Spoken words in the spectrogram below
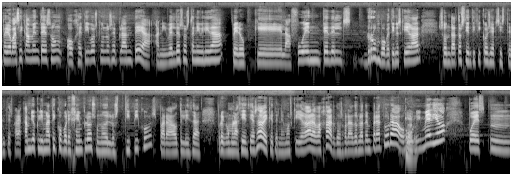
pero básicamente son objetivos que uno se plantea a nivel de sostenibilidad, pero que la fuente del rumbo que tienes que llegar son datos científicos ya existentes. Para cambio climático, por ejemplo, es uno de los típicos para utilizar, porque como la ciencia sabe que tenemos que llegar a bajar dos grados la temperatura o Claro. uno y medio, pues mm,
